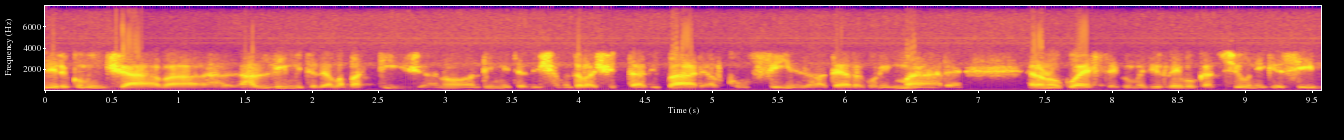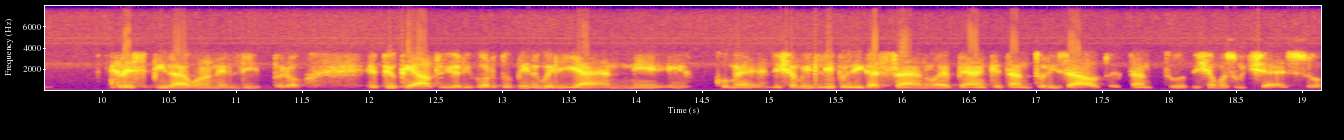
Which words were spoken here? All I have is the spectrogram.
dire, cominciava al limite della battigia, no? al limite diciamo, della città di Bari, al confine della terra con il mare. Erano queste dire, le evocazioni che si respiravano nel libro e più che altro io ricordo bene quegli anni come diciamo, il libro di Cassano ebbe anche tanto risalto e tanto diciamo, successo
